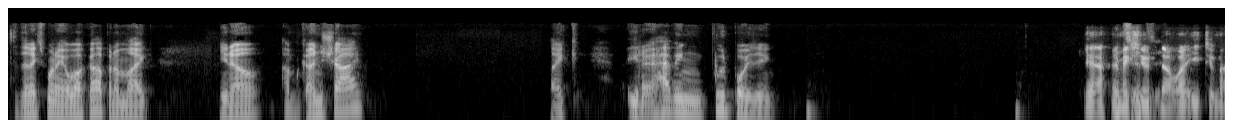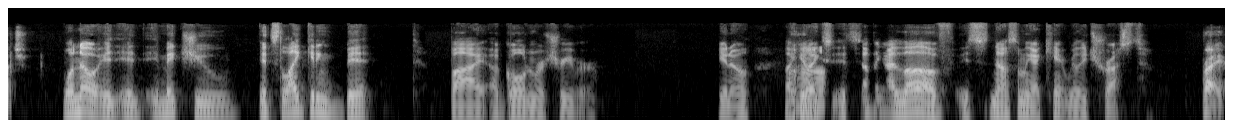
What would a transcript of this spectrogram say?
So the next morning I woke up and I'm like, you know, I'm gun shy. Like, you know, having food poisoning. yeah. It It's- makes you not want to eat too much. Well, no, it, it, it makes you, it's like getting bit by a golden retriever. You know, like, Uh-huh. like it's something I love. It's now something I can't really trust. Right.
